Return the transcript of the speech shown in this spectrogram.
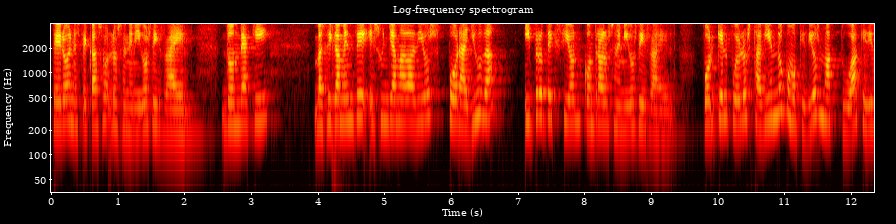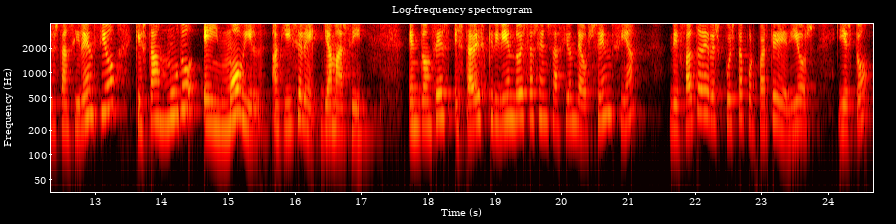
pero en este caso los enemigos de Israel, donde aquí Básicamente es un llamado a Dios por ayuda y protección contra los enemigos de Israel, porque el pueblo está viendo como que Dios no actúa, que Dios está en silencio, que está mudo e inmóvil. Aquí se le llama así. Entonces está describiendo esa sensación de ausencia, de falta de respuesta por parte de Dios. Y esto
